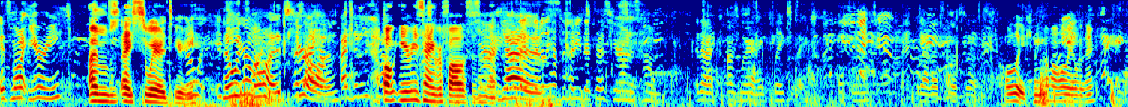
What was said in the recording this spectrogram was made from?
It's not Erie. I'm. I swear it's Erie. No, it's No, it's Huron. not. It's 'Cause I have- I have, Oh, Erie's Niagara Falls, isn't yeah, it? because I literally have the hoodie that says Huron is home that I was wearing. Like, like that's yeah, that's close to us. Holy, can you go all the way over there?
